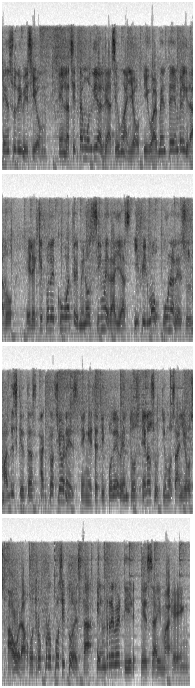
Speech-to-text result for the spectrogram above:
en su división. En la cita mundial de hace un año, igualmente en Belgrado, el equipo de Cuba terminó sin medallas y firmó una de sus más discretas actuaciones en este tipo de eventos en los últimos años. Ahora otro propósito está en revertir esa imagen.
